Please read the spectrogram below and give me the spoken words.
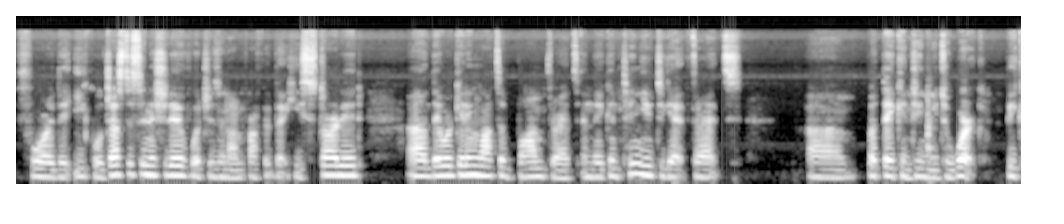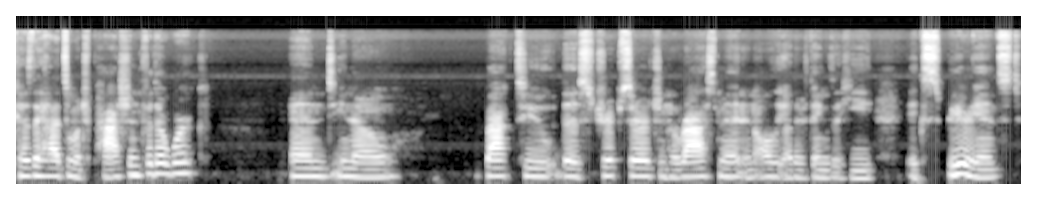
for the Equal Justice Initiative, which is a nonprofit that he started. Uh, they were getting lots of bomb threats and they continued to get threats, um, but they continued to work because they had so much passion for their work. And, you know, back to the strip search and harassment and all the other things that he experienced,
